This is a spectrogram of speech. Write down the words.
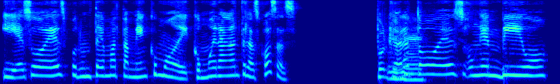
Y eso es por un tema también como de cómo eran antes las cosas. Porque ahora todo es un en vivo,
